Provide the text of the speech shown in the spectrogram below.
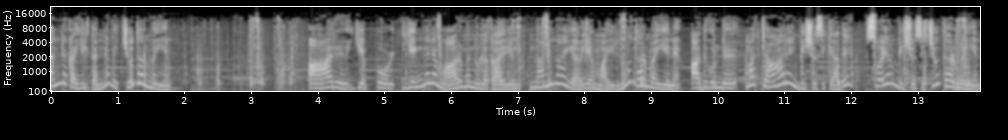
തന്റെ കയ്യിൽ തന്നെ വെച്ചു ധർമ്മയ്യൻ. ആര് എപ്പോൾ എങ്ങനെ മാറുമെന്നുള്ള കാര്യം നന്നായി അറിയാമായിരുന്നു ധർമ്മയ്യന്. അതുകൊണ്ട് മറ്റാരെയും വിശ്വസിക്കാതെ സ്വയം വിശ്വസിച്ചു ധർമ്മയ്യൻ.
